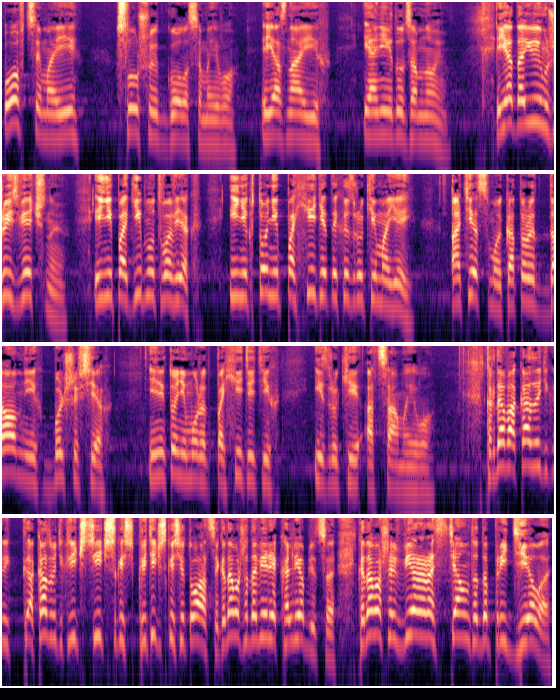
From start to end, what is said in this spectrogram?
«Овцы мои слушают голоса моего, и я знаю их, и они идут за мною. И я даю им жизнь вечную, и не погибнут вовек, и никто не похитит их из руки моей. Отец мой, который дал мне их больше всех, и никто не может похитить их из руки Отца моего. Когда вы оказываете, оказываете критической, критической ситуации, когда ваше доверие колеблется, когда ваша вера растянута до предела,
